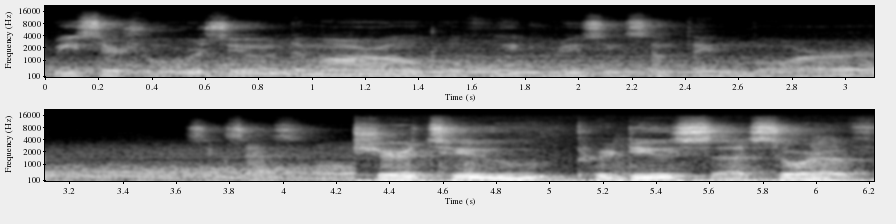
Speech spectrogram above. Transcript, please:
research will resume tomorrow, hopefully producing something more successful. Sure to produce a sort of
